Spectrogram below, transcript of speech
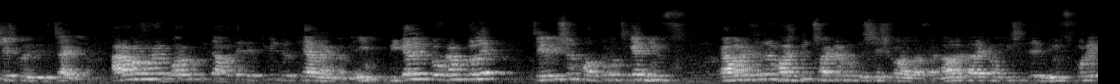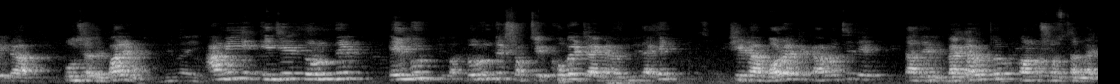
শেষ করে দিতে চাই। আর আমার মনে হয় পরবর্তীতে আমাদের নেতৃবৃন্দের খেয়াল হবে। এই বিকালের প্রোগ্রাম করলে টেলিভিশন পত্র পত্রিকা নিউজ কাভারের জন্য মাসদিন ছয়টার মধ্যে শেষ করা দরকার। নাহলে তারা একটা অফিসিতে নিউজ করে এটা পৌঁছাতে পারে না। আমি এই যে তরুণদের এই মুহূর্তে বা তরুণদের সবচেয়ে ক্ষোভের জায়গাটা যদি দেখেন সেটা বড় একটা কারণ হচ্ছে যে তাদের বেকারত্ব কর্মসংস্থান নাই।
